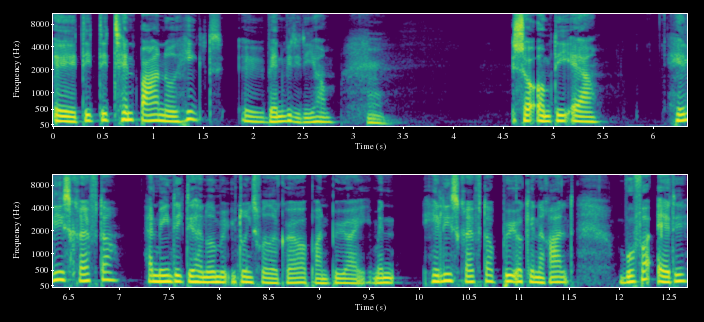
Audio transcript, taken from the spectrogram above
Øh, det, det tændte bare noget helt øh, vanvittigt i ham. Mm. Så om det er hellige skrifter, han mente ikke, det havde noget med ytringsfrihed at gøre og brænde bøger af, men hellige skrifter, bøger generelt. Hvorfor er det,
